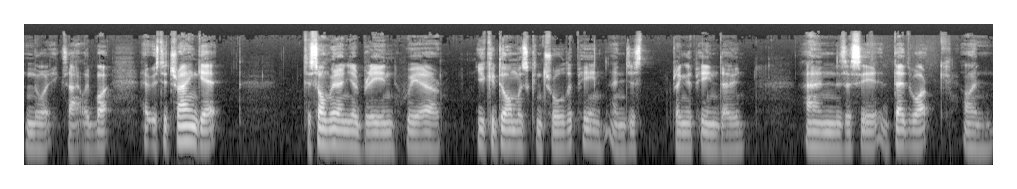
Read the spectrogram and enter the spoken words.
know it exactly, but it was to try and get to somewhere in your brain where you could almost control the pain and just bring the pain down. And as I say, it did work on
